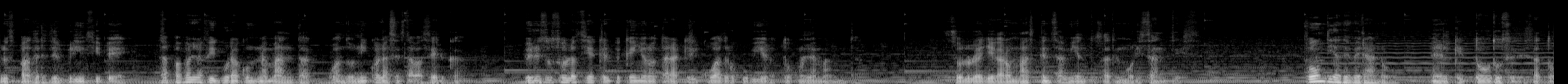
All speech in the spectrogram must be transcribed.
Los padres del príncipe tapaban la figura con una manta cuando Nicolás estaba cerca, pero eso solo hacía que el pequeño notara aquel cuadro cubierto con la manta. Solo le llegaron más pensamientos atemorizantes. Fue un día de verano en el que todo se desató.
